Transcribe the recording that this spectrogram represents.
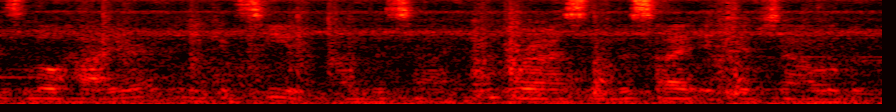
is a little higher and you can see it on this side. Whereas on this side it dips down a little bit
